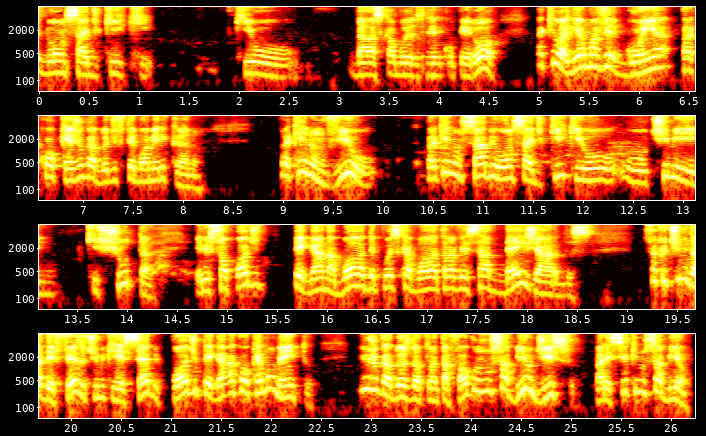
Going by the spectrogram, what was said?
do onside kick que o Dallas Cowboys recuperou, aquilo ali é uma vergonha para qualquer jogador de futebol americano. Para quem não viu, para quem não sabe, o onside kick, o, o time que chuta, ele só pode pegar na bola depois que a bola atravessar 10 jardas. Só que o time da defesa, o time que recebe, pode pegar a qualquer momento. E os jogadores do Atlanta Falcons não sabiam disso. Parecia que não sabiam.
